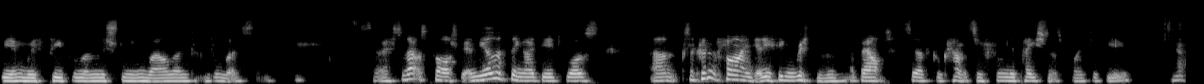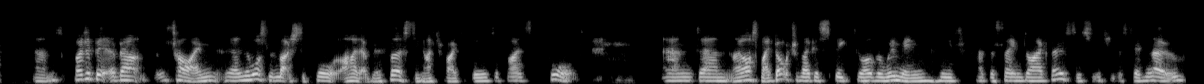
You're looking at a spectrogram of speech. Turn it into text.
being with people and listening well and, and all those things. So, so that was part of it. And the other thing I did was because um, I couldn't find anything written about cervical cancer from the patient's point of view. Yeah. Um, quite a bit about the time, and there wasn't much support either. The first thing I tried to do was to find support. And um, I asked my doctor if I could speak to other women who'd had the same diagnosis, and she just said no,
